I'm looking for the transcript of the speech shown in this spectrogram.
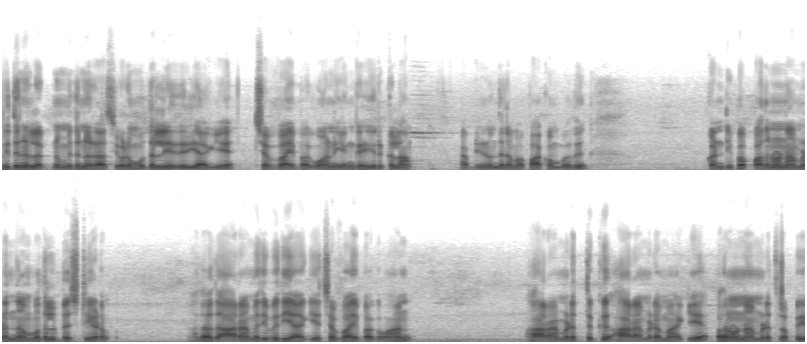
மிதுன லக்னம் மிதுன ராசியோட முதல் எதிரியாகிய செவ்வாய் பகவான் எங்கே இருக்கலாம் அப்படின்னு வந்து நம்ம பார்க்கும்போது கண்டிப்பாக பதினொன்றாம் இடம் தான் முதல் பெஸ்ட் இடம். அதாவது ஆறாம் அதிபதியாகிய செவ்வாய் பகவான் ஆறாம் இடத்துக்கு ஆறாம் இடமாகிய பதினொன்றாம் இடத்துல போய்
